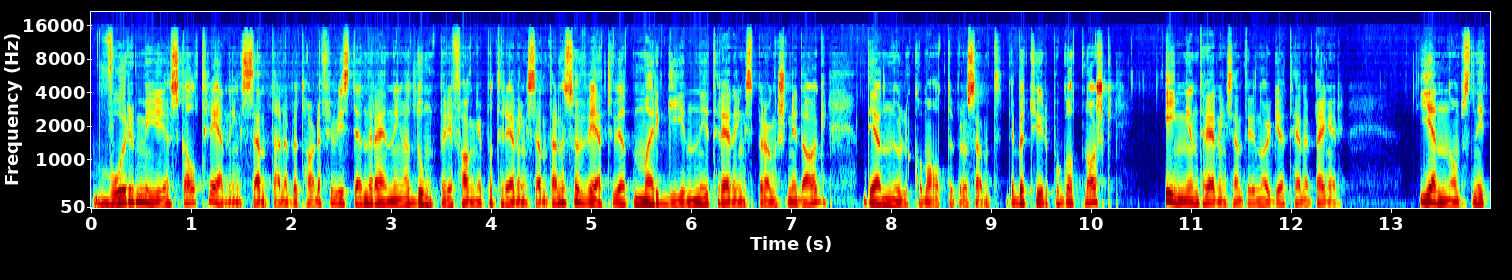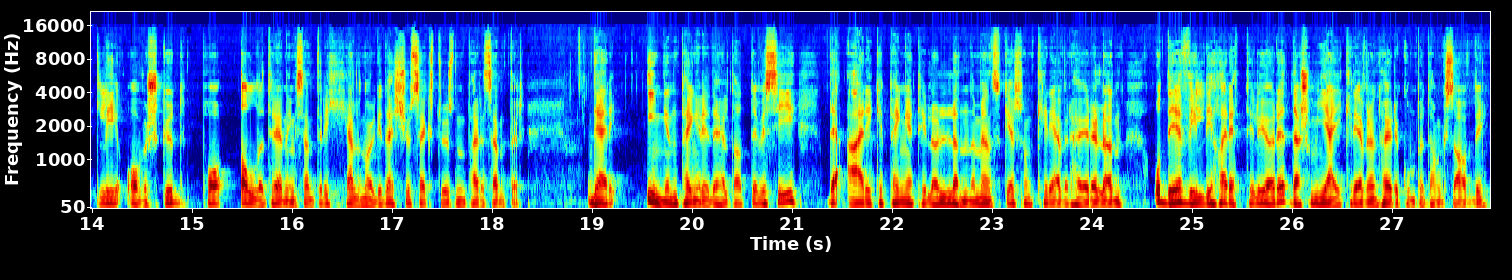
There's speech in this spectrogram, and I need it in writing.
Hvor mye skal treningssentrene betale? For hvis den regninga dumper i fanget på treningssentrene, så vet vi at marginen i treningsbransjen i dag det er 0,8% Det betyr på godt norsk ingen treningssenter i Norge tjener penger. Gjennomsnittlig overskudd på alle treningssentre i hele Norge det er 26 000 per senter. Det er ingen penger i det hele tatt. Vil si, det er ikke penger til å lønne mennesker som krever høyere lønn. Og det vil de ha rett til å gjøre dersom jeg krever en høyere kompetanse av dem.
